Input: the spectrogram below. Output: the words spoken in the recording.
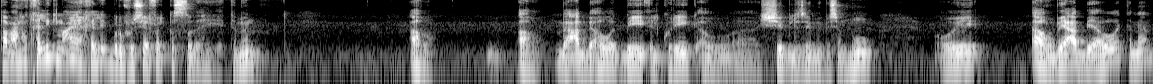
طبعا هتخليك معايا خليك بروفيسور في القصة ده هي تمام؟ أهو. أهو بعبي اهوت بالكوريك أو آه، الشبل زي ما بيسموه. و أهو بيعبي أهو تمام؟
